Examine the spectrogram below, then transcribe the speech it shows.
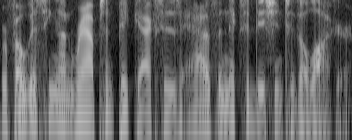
We're focusing on wraps and pickaxes as the next addition to the locker.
